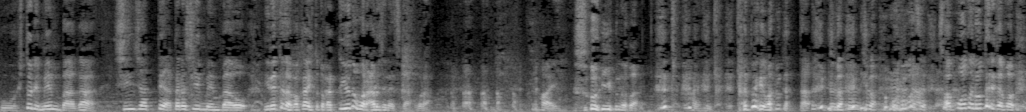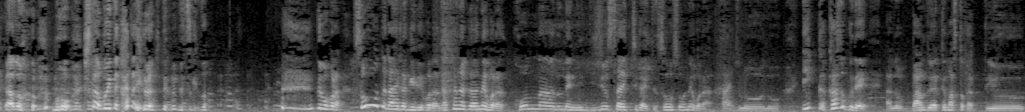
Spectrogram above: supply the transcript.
こう一人メンバーが死んじゃって新しいメンバーを入れたら若い人とかっていうのほらあるじゃないですかほらはい。そういうのは、例え悪かった？今、今、思わずサポーターの二人がもう、あの、もう、下向いて肩揺らしてるんですけど。でもほら、そうでない限り、ほら、なかなかね、ほら、こんなね、20歳違いってそうそうね、ほら、はい。その、あの一家家族で、あの、バンドやってますとかっていう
